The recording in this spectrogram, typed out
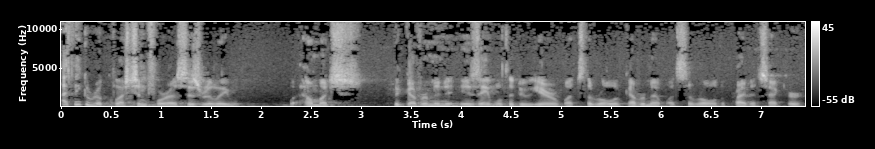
I think a real question for us is really how much the government is able to do here. What's the role of government? What's the role of the private sector?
